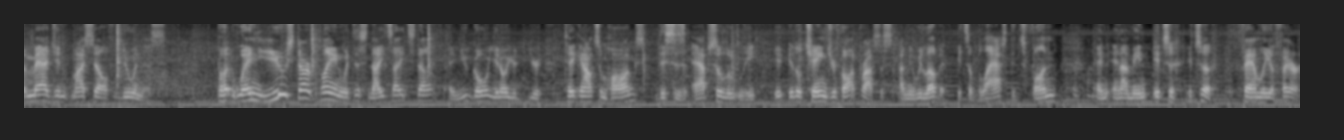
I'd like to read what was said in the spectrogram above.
imagined myself doing this. But when you start playing with this night sight stuff, and you go, you know, you're, you're taking out some hogs, this is absolutely, it, it'll change your thought process. I mean, we love it. It's a blast. It's fun, and and I mean, it's a it's a family affair.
